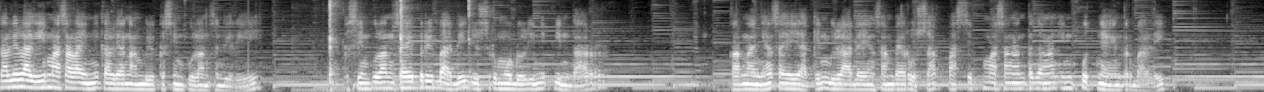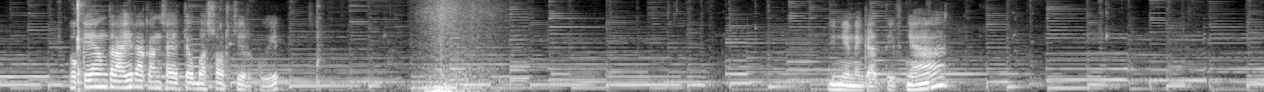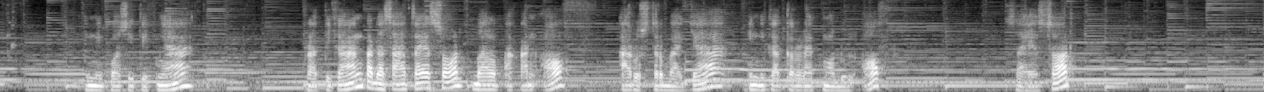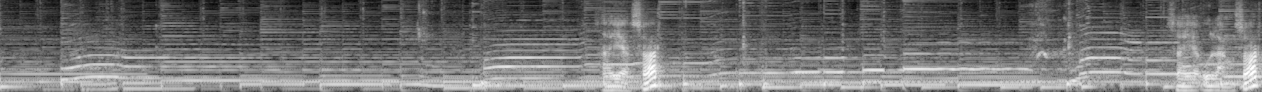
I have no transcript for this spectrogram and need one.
Sekali lagi masalah ini kalian ambil kesimpulan sendiri. Kesimpulan saya pribadi justru modul ini pintar. Karenanya saya yakin bila ada yang sampai rusak pasti pemasangan tegangan inputnya yang terbalik. Oke, yang terakhir akan saya coba short circuit. Ini negatifnya. Ini positifnya perhatikan pada saat saya short bulb akan off arus terbaca indikator led modul off. Saya short. Saya short. Saya ulang short.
